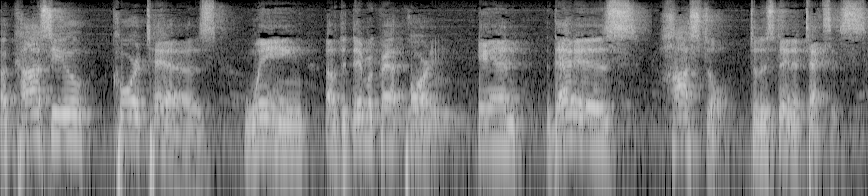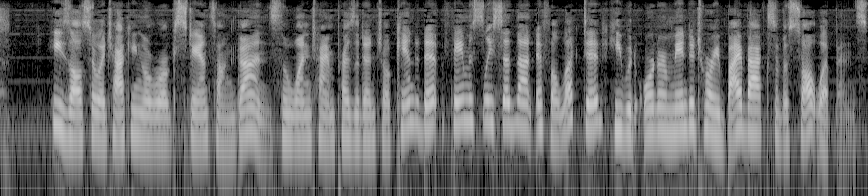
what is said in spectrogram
Ocasio Cortez wing of the Democrat Party, and that is hostile to the state of Texas. He's also attacking O'Rourke's stance on guns. The one time presidential candidate famously said that if elected, he would order mandatory buybacks of assault weapons.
